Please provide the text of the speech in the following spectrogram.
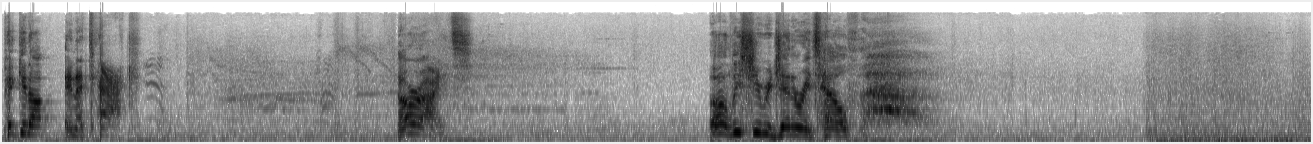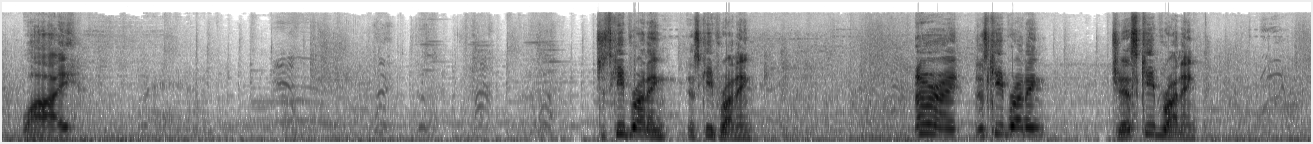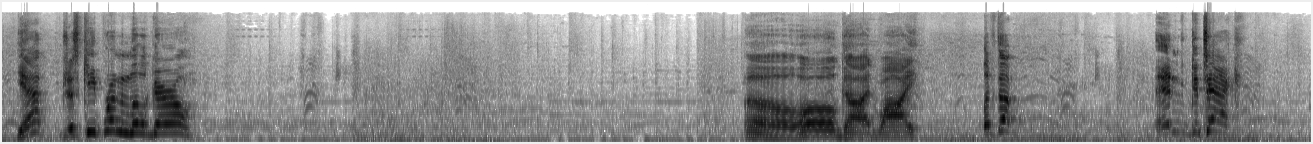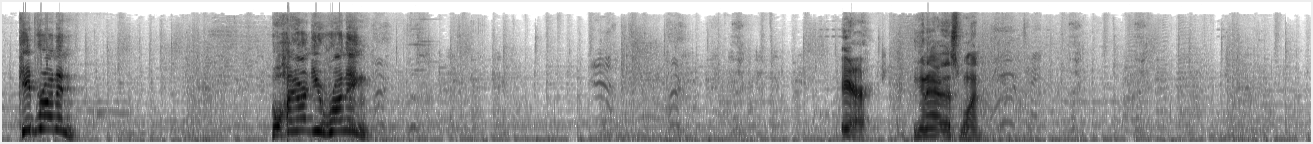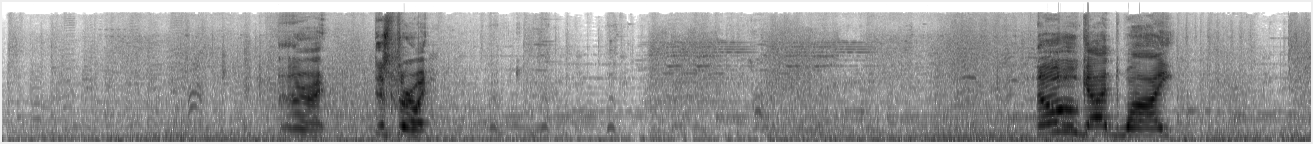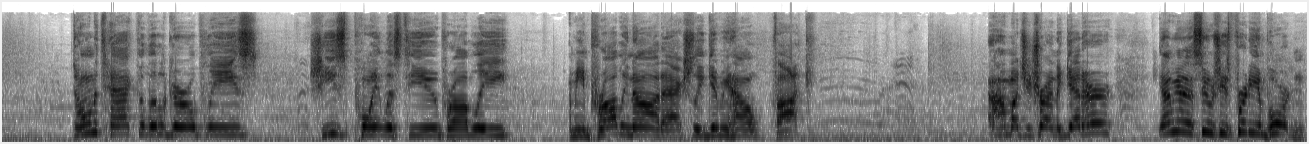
Pick it up and attack. All right. Well, at least she regenerates health. Why? Just keep running. Just keep running. Alright, just keep running. Just keep running. Yep, just keep running, little girl. Oh, oh god, why? Lift up! And attack! Keep running! Why aren't you running? Here, you can have this one. Throw it. No, God, why? Don't attack the little girl, please. She's pointless to you, probably. I mean, probably not, actually, given how... Fuck. How much you're trying to get her? Yeah, I'm gonna assume she's pretty important.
